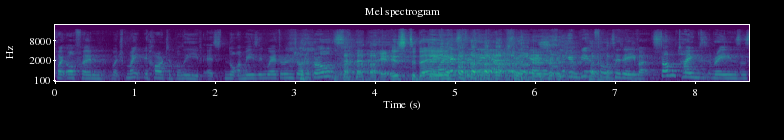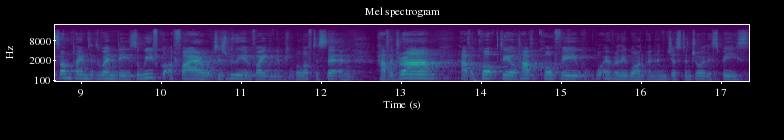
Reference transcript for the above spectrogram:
Quite often, which might be hard to believe, it's not amazing weather in John O'Groats. it is today. well, it is today, actually. Yeah, it's looking beautiful today, but sometimes it rains and sometimes it's windy. So we've got a fire which is really inviting, and people love to sit and have a dram, have a cocktail, have a coffee, whatever they want, and, and just enjoy the space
